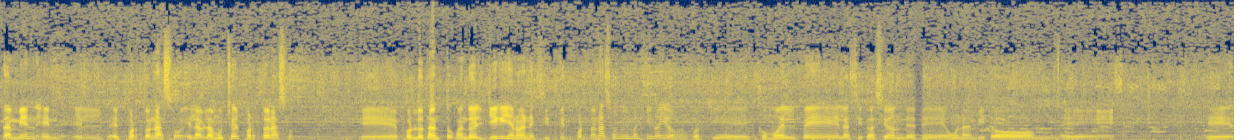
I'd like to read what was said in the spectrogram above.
también en el, el portonazo, él habla mucho del portonazo. Eh, por lo tanto, cuando él llegue ya no van a existir portonazos, me imagino yo, porque como él ve la situación desde un ámbito eh, eh,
